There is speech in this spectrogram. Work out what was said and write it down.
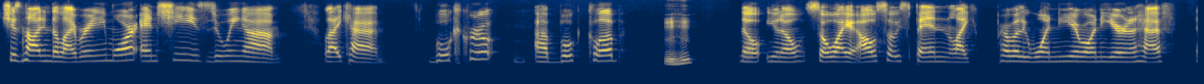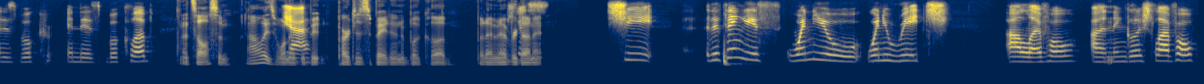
she's not in the library anymore and she is doing um like a book crew a book club. hmm No, you know. So I also spent like probably one year, one year and a half in this book in this book club. That's awesome. I always wanted Yeah, to be, participate in a book club, but I've never done it. she the thing is when you when you reach a level an english level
